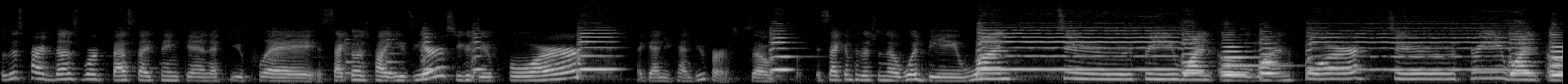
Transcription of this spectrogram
So this part does work best, I think, in if you play second is probably easier. So you could do four. Again, you can do first. So the second position though would be one, two, three, one, oh, one, four, two, three, one, oh,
